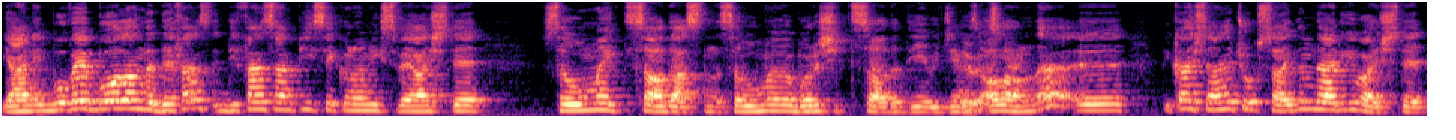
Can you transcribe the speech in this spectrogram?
Yani bu ve bu alanda defense, defense and peace economics veya işte savunma iktisadı aslında, savunma ve barış iktisadı diyebileceğimiz Evet. alanda e, birkaç tane çok saygın dergi var. İşte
